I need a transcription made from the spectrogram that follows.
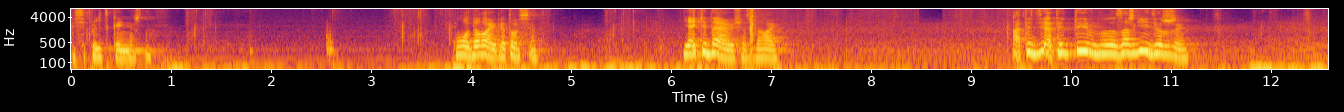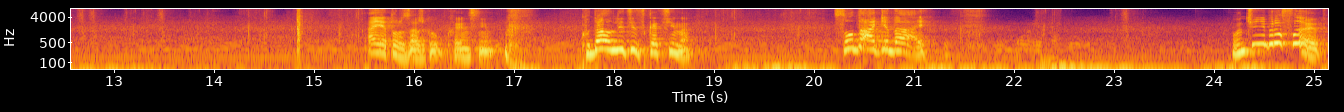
Если полетит, конечно. О, давай, готовься. Я кидаю сейчас, давай. А ты, а ты, ты зажги и держи. А я тоже зажгу, хрен с ним. Куда он летит, скотина? Сюда кидай! Он ничего не бросает.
